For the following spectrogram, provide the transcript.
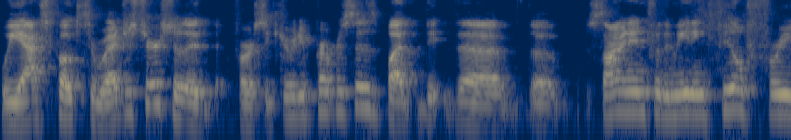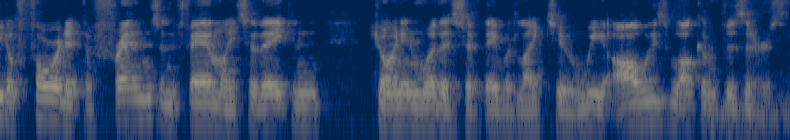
we ask folks to register so that for security purposes, but the, the, the sign in for the meeting, feel free to forward it to friends and family so they can join in with us if they would like to. We always welcome visitors.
